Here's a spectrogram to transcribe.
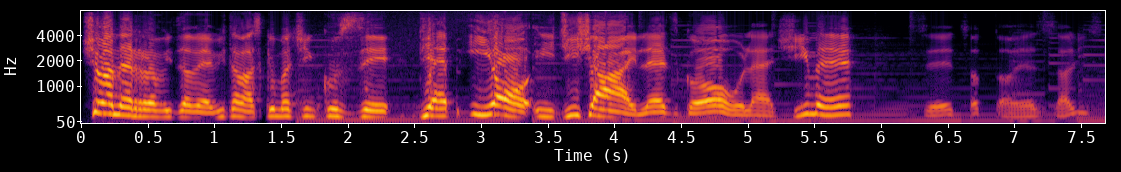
Siemanero widzowie, witam was w tym odcinku z Diep i dzisiaj let's go, lecimy z, co to jest za lista?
